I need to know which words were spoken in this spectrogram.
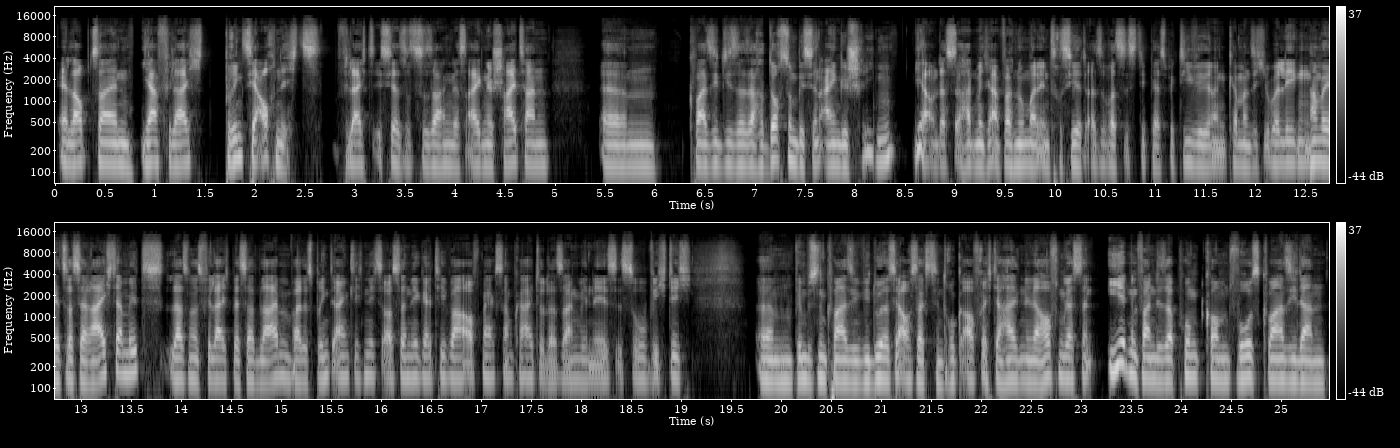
erlaubt sein, ja, vielleicht bringt's ja auch nichts. Vielleicht ist ja sozusagen das eigene Scheitern ähm, quasi dieser Sache doch so ein bisschen eingeschrieben. Ja, und das hat mich einfach nur mal interessiert. Also was ist die Perspektive? Dann kann man sich überlegen, haben wir jetzt was erreicht damit? Lassen wir es vielleicht besser bleiben, weil es bringt eigentlich nichts außer negativer Aufmerksamkeit oder sagen wir, nee, es ist so wichtig. Ähm, wir müssen quasi, wie du das ja auch sagst, den Druck aufrechterhalten in der Hoffnung, dass dann irgendwann dieser Punkt kommt, wo es quasi dann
